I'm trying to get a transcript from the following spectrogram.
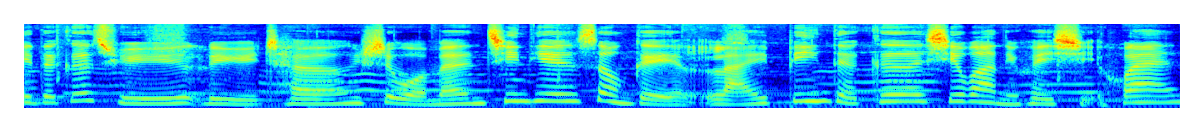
你的歌曲《旅程》是我们今天送给来宾的歌，希望你会喜欢。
